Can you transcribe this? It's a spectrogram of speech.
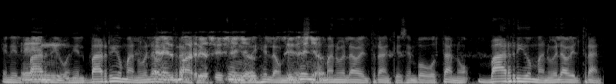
en el barrio, en, el barrio Manuela Beltrán. En el barrio, sí, señor. Yo dije la Universidad Manuela Beltrán, que es en Bogotá, no, barrio Manuela Beltrán.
